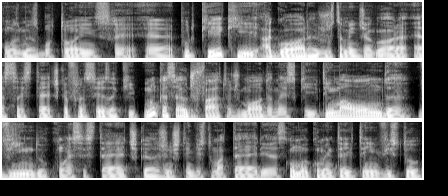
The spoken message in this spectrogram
com os meus botões, é, é, por que que agora, justamente agora, essa estética francesa que nunca saiu de fato de moda, mas que tem uma onda vindo com essa estética, a gente tem visto matérias, como eu comentei, tem visto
